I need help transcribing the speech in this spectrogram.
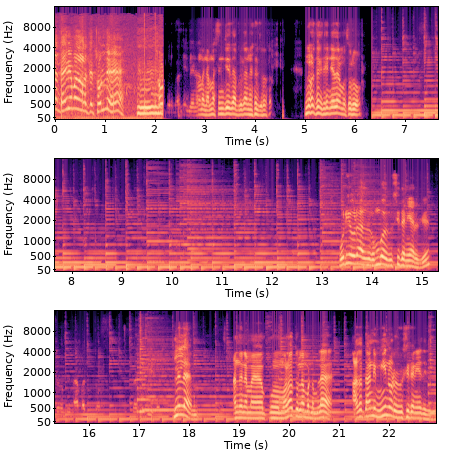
தான் தைரியமான ஆளத்தை சொல்லு. நம்ம நம்ம செஞ்சது அப்படிதான் இருக்கும் இன்னொருத்தங்க செஞ்சதை நம்ம சொல்லுவோம். பொடியோட அது ரொம்ப ருசி தனியா இருக்கு. இல்ல இல்ல. அந்த நம்ம மிளகாத்தூள்லாம் பண்ணோம்ல அதை தாண்டி மீனோட ருசி தனியா தெரியுது.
